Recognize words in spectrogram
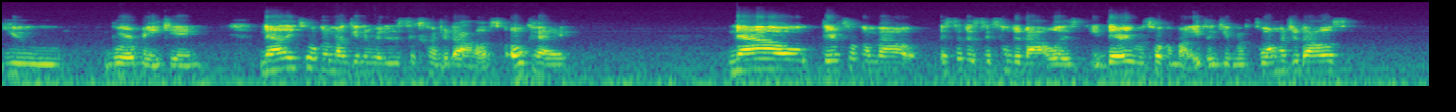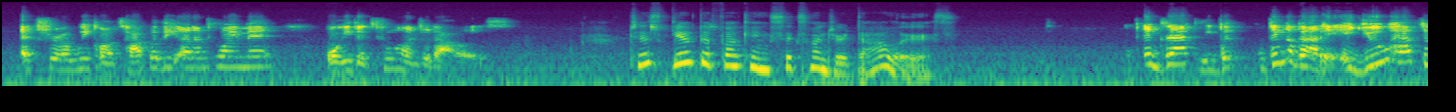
you were making. Now they're talking about getting rid of the six hundred dollars. Okay, now they're talking about instead of six hundred dollars, they're even talking about either giving four hundred dollars extra a week on top of the unemployment, or either two hundred dollars. Just give the fucking six hundred dollars. Exactly, but think about it. You have to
